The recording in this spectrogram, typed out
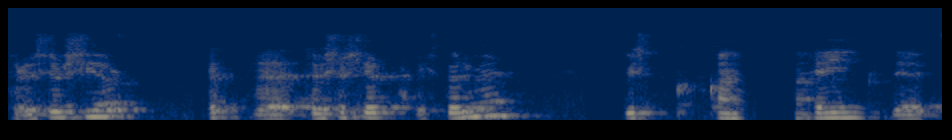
pressure shear, the pressure shear experiment, which contains the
